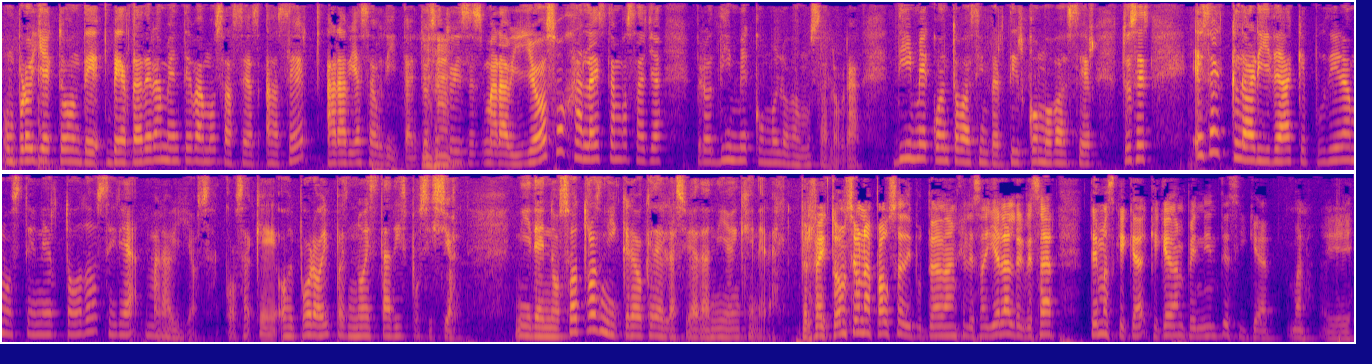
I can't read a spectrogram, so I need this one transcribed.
un proyecto donde verdaderamente vamos a hacer, Arabia Saudita. Entonces tú dices, maravilloso, ojalá estemos allá, pero dime cómo lo vamos a lograr. Dime cuánto vas a invertir, cómo va a ser. Entonces, esa claridad que pudiéramos tener todos sería maravillosa, cosa que hoy por hoy pues no está a disposición ni de nosotros, ni creo que de la ciudadanía en general. Perfecto. Vamos a una pausa, diputada Ángeles Ayala, al regresar, temas que, que quedan pendientes y que, bueno, eh,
